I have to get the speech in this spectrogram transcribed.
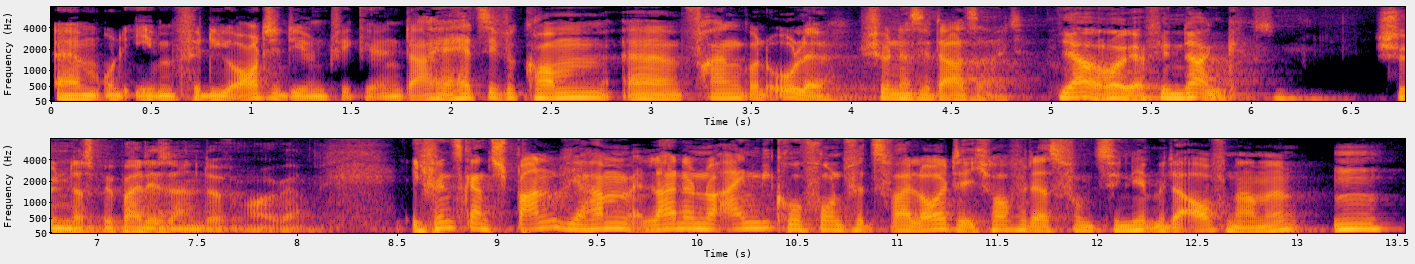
ähm, und eben für die Orte, die wir entwickeln. Daher herzlich willkommen, äh, Frank und Ole. Schön, dass ihr da seid. Ja, Holger, vielen Dank. Schön, dass wir beide sein dürfen, Holger. Ich finde es ganz spannend. Wir haben leider nur ein Mikrofon für zwei Leute. Ich hoffe, das funktioniert mit der Aufnahme. Mhm.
